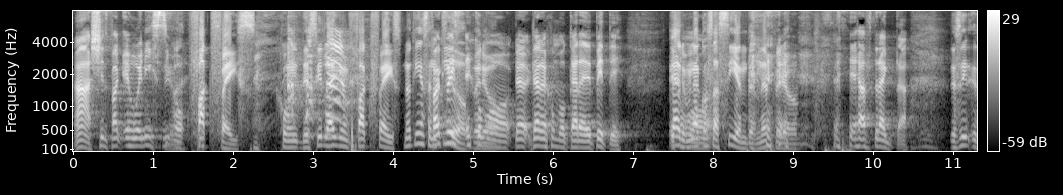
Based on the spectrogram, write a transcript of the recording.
Ah, shitfuck es buenísimo. o fuck face. Como decirle a alguien fuck face. No tiene Fuckface sentido, es pero... como, claro, es como cara de pete. Claro, una como- cosa así, ¿entendés? Pero... es abstracta. Decir, eh,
